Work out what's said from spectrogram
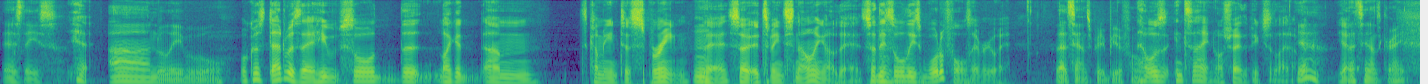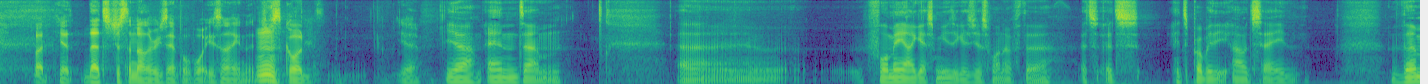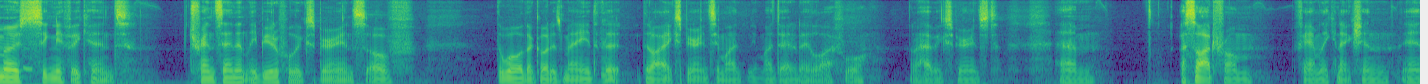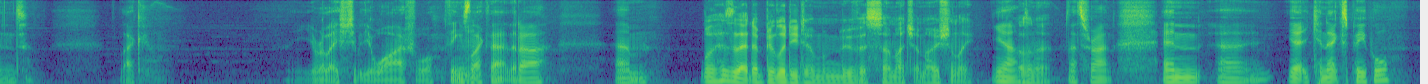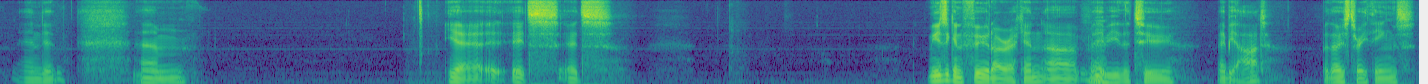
there's these yeah. unbelievable Well, because Dad was there, he saw the like it. Um, it's coming into spring Mm. there, so it's been snowing up there. So there's Mm. all these waterfalls everywhere. that sounds pretty beautiful. That was insane. I'll show you the pictures later. yeah, Yeah. That sounds great. But yeah, that's just another example of what you're saying. That Mm. just God, yeah, Yeah. And um uh for me I guess music is just one of the it's it's it's probably I would say the most significant transcendently beautiful experience of the world that God has made that, that I experience in my in my day to day life or that I have experienced. Um, aside from family connection and like your relationship with your wife or things Mhm. like that that are um, well, it has that ability to move us so much emotionally, yeah. doesn't it? that's right. And uh, yeah it connects people and it um, yeah it, it's it's music and food i reckon uh, maybe the two maybe art but those three things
